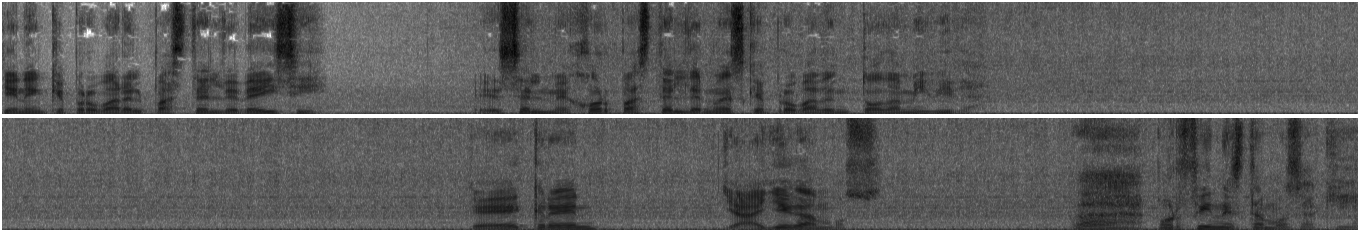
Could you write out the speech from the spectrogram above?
Tienen que probar el pastel de Daisy. Es el mejor pastel de nuez que he probado en toda mi vida. ¿Qué creen? Ya llegamos. Ah, por fin estamos aquí.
